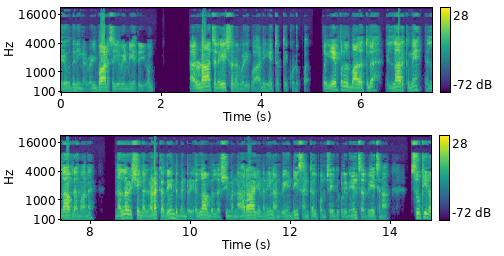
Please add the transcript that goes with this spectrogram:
70 நீங்கள் வழிபாடு செய்ய வேண்டிய தெய்வம் அருணாச்சலேஸ்வரர் வழிபாடு ஏற்றத்தை கொடுப்பார். ஸோ ஏப்ரல் மாதத்துல எல்லாருக்குமே எல்லா விதமான நல்ல விஷயங்கள் நடக்க வேண்டும் என்று எல்லாம் வல்ல ஸ்ரீமன் நாராயணனை நான் வேண்டி சங்கல்பம் செய்து கொள்கிறேன். சர்வேஜனா சுகினோ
